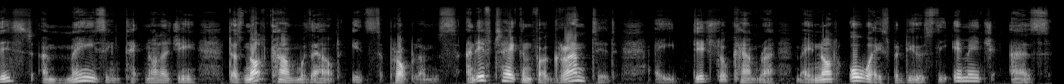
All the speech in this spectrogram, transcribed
this amazing technology does not come without its problems, and if taken for granted, a digital camera may not always produce the image as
